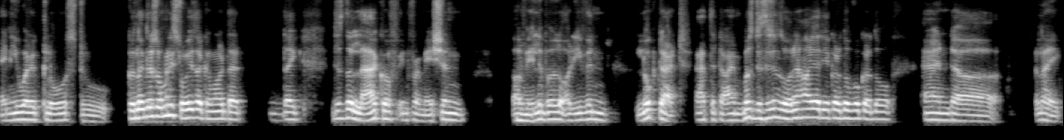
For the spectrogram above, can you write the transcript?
anywhere close to because like there's so many stories that come out that like just the lack of information available or even looked at at the time. Bus decisions ho rahe hain haan yaar ye kar do wo kar do and uh, like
